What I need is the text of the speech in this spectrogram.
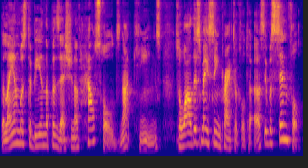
The land was to be in the possession of households, not kings. So while this may seem practical to us, it was sinful,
